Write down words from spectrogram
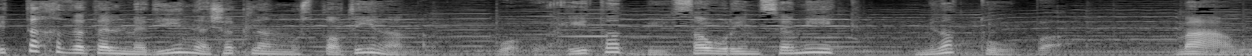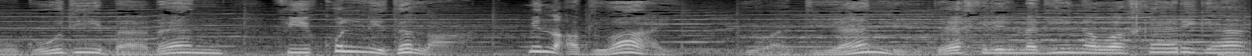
اتخذت المدينة شكلا مستطيلا وأحيطت بصور سميك من الطوب مع وجود بابان في كل ضلع من أضلاع يؤديان لداخل المدينة وخارجها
